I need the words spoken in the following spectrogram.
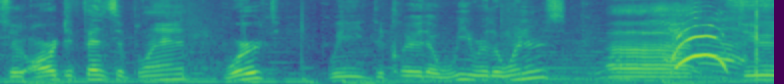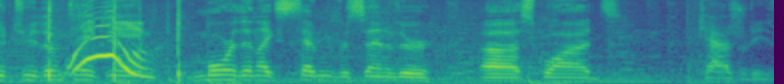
So our defensive plan worked. We declared that we were the winners uh, Yes! due to them Woo! taking more than like 70% of their uh, squad's casualties.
